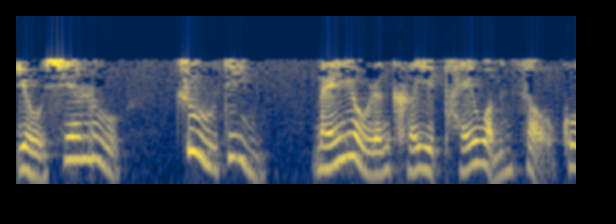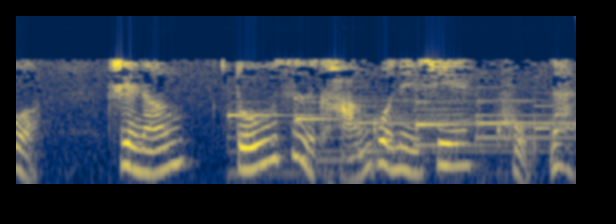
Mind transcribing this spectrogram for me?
有些路注定没有人可以陪我们走过，只能独自扛过那些苦难。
